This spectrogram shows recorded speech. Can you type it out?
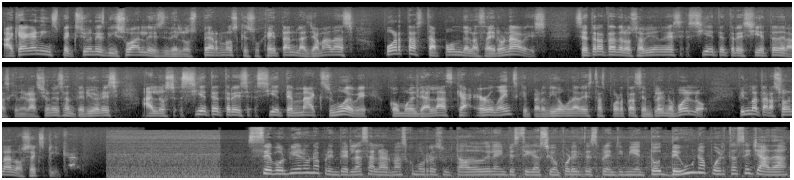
a que hagan inspecciones visuales de los pernos que sujetan las llamadas puertas tapón de las aeronaves. Se trata de los aviones 737 de las generaciones anteriores a los 737 MAX 9, como el de Alaska Airlines, que perdió una de estas puertas en pleno vuelo. Vilma Tarazona nos explica. Se volvieron a prender las alarmas como resultado de la investigación por el desprendimiento de una puerta sellada,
